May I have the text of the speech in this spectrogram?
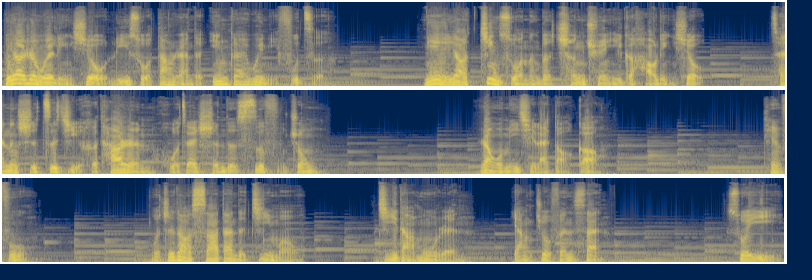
不要认为领袖理所当然的应该为你负责，你也要尽所能的成全一个好领袖。才能使自己和他人活在神的赐福中。让我们一起来祷告。天父，我知道撒旦的计谋，击打牧人，羊就分散。所以，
